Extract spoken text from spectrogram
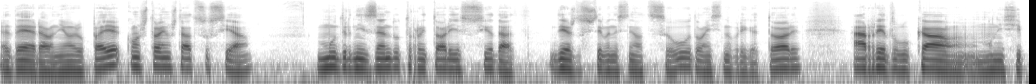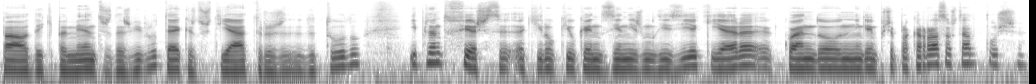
adere à União Europeia, constrói um Estado social, modernizando o território e a sociedade desde o Sistema Nacional de Saúde ao ensino obrigatório, à rede local municipal de equipamentos das bibliotecas, dos teatros, de tudo, e portanto fez-se aquilo que o keynesianismo dizia que era quando ninguém puxa pela carroça, o Estado puxa.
